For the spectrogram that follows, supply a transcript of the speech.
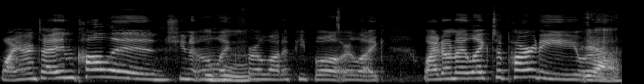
why aren't I in college? You know, like Mm-hmm. for a lot of people, or like, why don't I like to party? Or Yeah.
